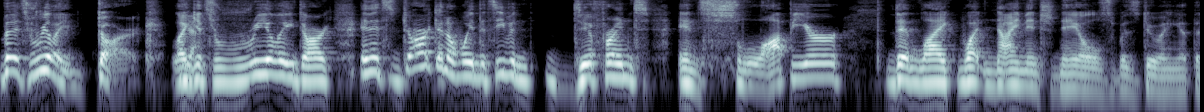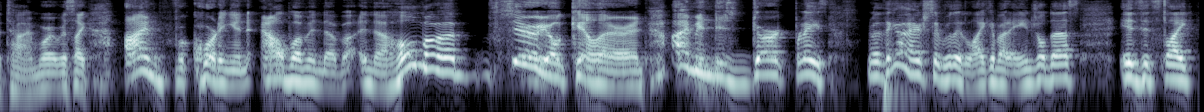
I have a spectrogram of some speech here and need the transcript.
but it's really dark. Like yeah. it's really dark, and it's dark in a way that's even different and sloppier than like what Nine Inch Nails was doing at the time, where it was like I'm recording an album in the in the home of a serial killer, and I'm in this dark place. And the thing I actually really like about Angel Dust is it's like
